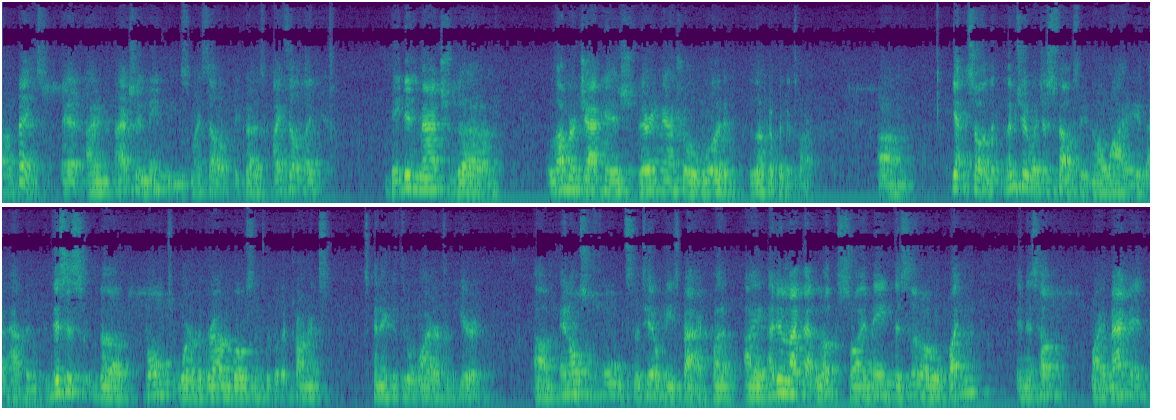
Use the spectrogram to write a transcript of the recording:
uh, pegs. And I actually made these myself because I felt like they didn't match the lumberjackish, very natural wood look of the guitar. Um, yeah, so let me show you what just fell so you know why that happened. This is the bolt where the ground goes into the electronics. It's connected to the wire to here. Um, and also holds the tailpiece back. But I, I didn't like that look, so I made this little button and it's held by a magnet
